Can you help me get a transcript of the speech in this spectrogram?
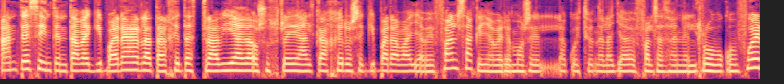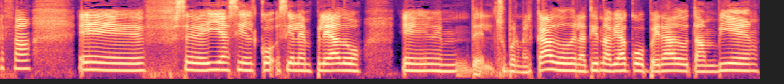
Antes se intentaba equiparar la tarjeta extraviada o sustraída al cajero, se equiparaba a llave falsa, que ya veremos la cuestión de las llaves falsas en el robo con fuerza. Eh, se veía si el, si el empleado eh, del supermercado, de la tienda, había cooperado también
